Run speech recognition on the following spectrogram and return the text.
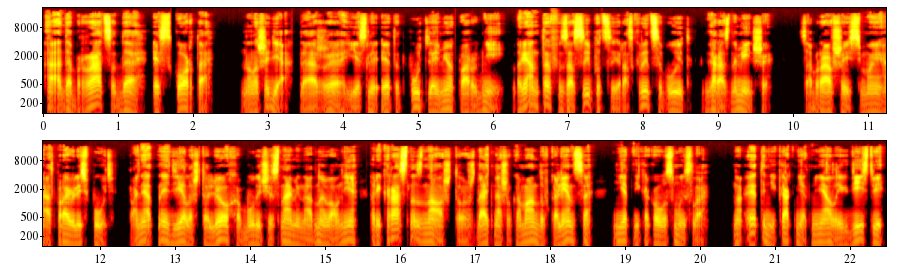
а добраться до эскорта на лошадях, даже если этот путь займет пару дней. Вариантов засыпаться и раскрыться будет гораздо меньше. Собравшись, мы отправились в путь. Понятное дело, что Леха, будучи с нами на одной волне, прекрасно знал, что ждать нашу команду в коленце нет никакого смысла, но это никак не отменяло их действий,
